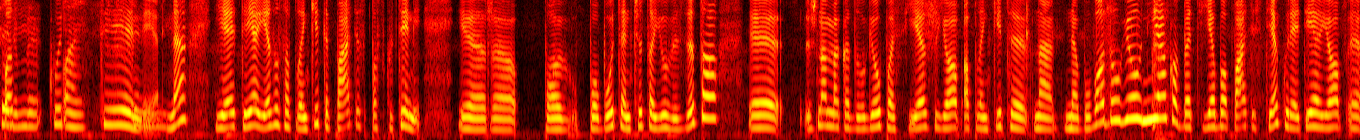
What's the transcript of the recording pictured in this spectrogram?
Paskutiniai, ne? Jie atėjo Jėzus aplankyti patys paskutiniai. Ir e, po, po būtent šito jų vizito, e, žinome, kad daugiau pas Jėzų jo aplankyti, na, nebuvo daugiau nieko, bet jie buvo patys tie, kurie atėjo jo e,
